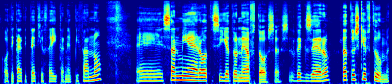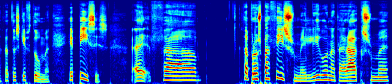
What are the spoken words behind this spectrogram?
ότι κάτι τέτοιο θα ήταν πιθανό, ε, σαν μια ερώτηση για τον εαυτό σας. Δεν ξέρω, θα το σκεφτούμε, θα το σκεφτούμε. Επίσης, ε, θα, θα προσπαθήσουμε λίγο να ταράξουμε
